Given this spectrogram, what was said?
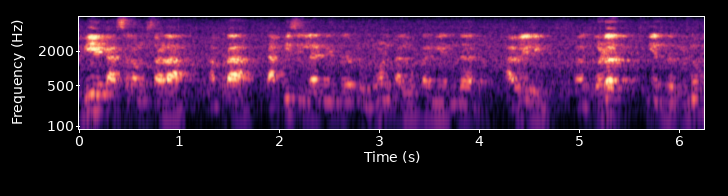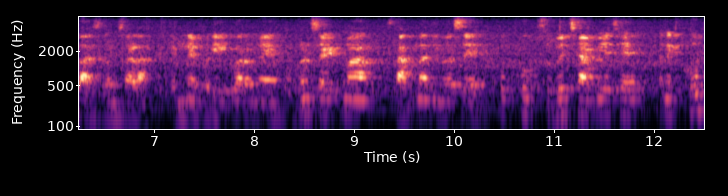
એવી એક આશ્રમ શાળા આપણા તાપી જિલ્લાની અંદર ડોલવણ તાલુકાની અંદર આવેલી ગળતની અંદર વિનોબા આશ્રમ શાળા એમને ફરી એકવાર અમે ઓગણસાઠમાં સ્થાપના દિવસે ખૂબ ખૂબ શુભેચ્છા આપીએ છીએ અને ખૂબ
